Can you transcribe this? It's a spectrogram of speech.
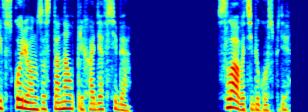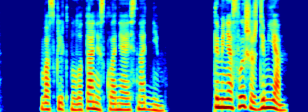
и вскоре он застонал, приходя в себя. «Слава тебе, Господи!» — воскликнула Таня, склоняясь над ним. «Ты меня слышишь, Демьян?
